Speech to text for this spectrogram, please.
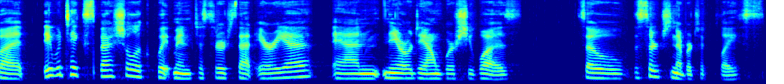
but it would take special equipment to search that area and narrow down where she was. So the search never took place.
